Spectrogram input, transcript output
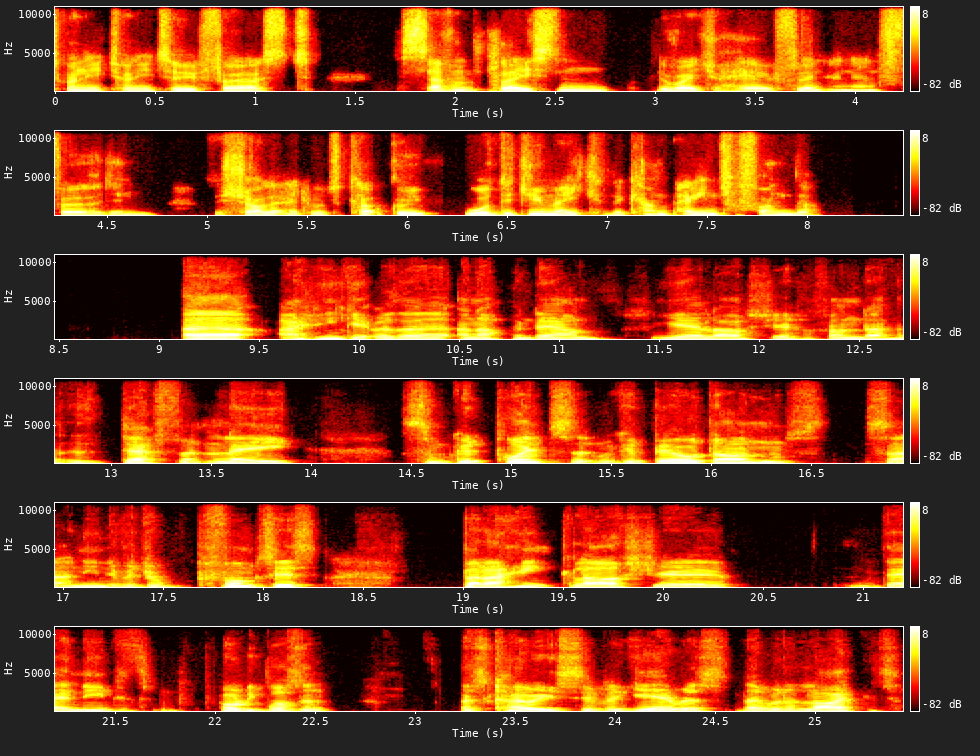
2022 first. Seventh place in the Rachael Heyhoe Flint, and then third in the Charlotte Edwards Cup group. What did you make of the campaign for Thunder? Uh, I think it was a, an up and down year last year for Thunder. There's definitely some good points that we could build on, certain individual performances. But I think last year there needed probably wasn't as cohesive a year as they would have liked.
